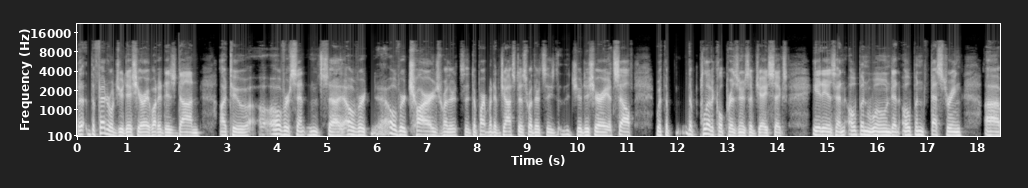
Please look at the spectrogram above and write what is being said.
but the federal judiciary, what it has done uh, to over sentence, uh, over overcharge, whether it's the Department of Justice, whether it's the, the judiciary itself, with the the political prisoners of J6, it is an open wound, an open festering, uh,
